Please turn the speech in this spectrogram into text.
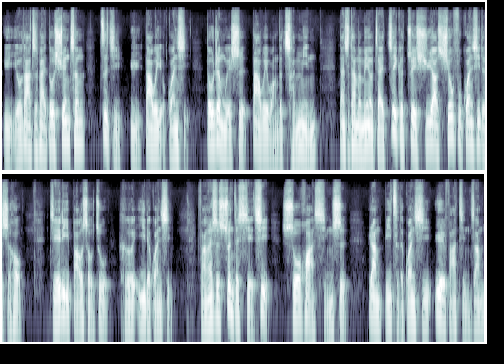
与犹大支派都宣称自己与大卫有关系，都认为是大卫王的臣民，但是他们没有在这个最需要修复关系的时候，竭力保守住合一的关系。反而是顺着血气说话行事，让彼此的关系越发紧张，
